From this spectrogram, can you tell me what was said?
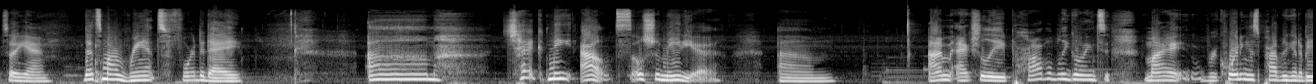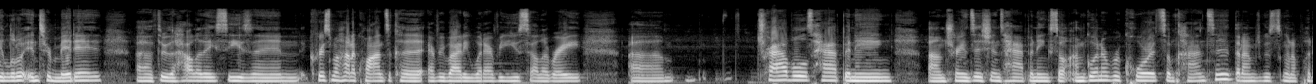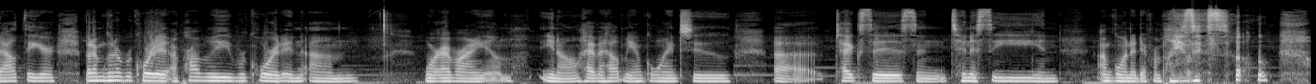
So yeah, that's my rant for today. Um check me out social media. Um I'm actually probably going to, my recording is probably going to be a little intermittent uh, through the holiday season, Christmas, Hanukkah, Kwanzaa, everybody, whatever you celebrate. Um, travels happening, um, transitions happening. So I'm going to record some content that I'm just going to put out there, but I'm going to record it. I probably record in, um, wherever I am. You know, heaven help me, I'm going to uh, Texas and Tennessee, and I'm going to different places. so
